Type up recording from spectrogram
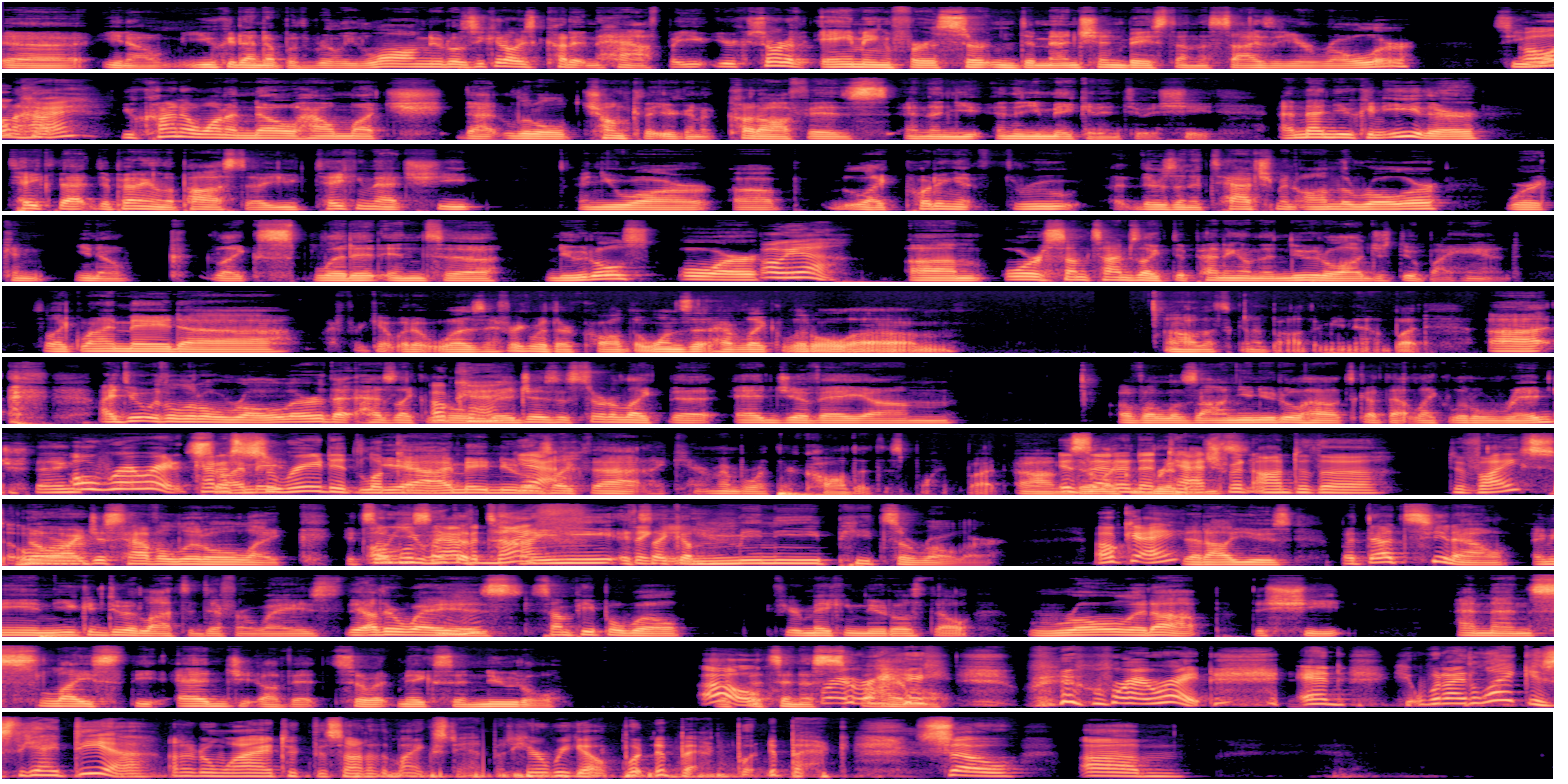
uh, you know, you could end up with really long noodles. You could always cut it in half, but you, you're sort of aiming for a certain dimension based on the size of your roller. So you Oh, want to have you kind of want to know how much that little chunk that you're going to cut off is, and then you and then you make it into a sheet, and then you can either take that depending on the pasta, you taking that sheet and you are uh, like putting it through. There's an attachment on the roller where it can, you know, like split it into noodles, or Oh yeah. um, or sometimes like depending on the noodle, I'll just do it by hand. So like when I made, uh, I forget what it was. I forget what they're called. The ones that have like little, um, oh, that's gonna bother me now. But uh, I do it with a little roller that has like little Okay. ridges. It's sort of like the edge of a um, of a lasagna noodle. How it's got that like little ridge thing. Oh right, right. So Kind of made- serrated looking. Yeah, I made noodles Yeah. like that. I can't remember what they're called at this point, but um, Is that like an ribbons. attachment onto the device? Or No, I just have a little like it's Oh, almost like a, a tiny. It's like a mini pizza roller. okay. that I'll use. But that's, you know, I mean, you can do it lots of different ways. The other way Mhm. is some people will, if you're making noodles, they'll roll it up the sheet and then slice the edge of it so it makes a noodle. Oh, it's in a right, right, right, right. And what I like is the idea. I don't know why I took this out of the mic stand, but here we go, putting it back, putting it back. So, um,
